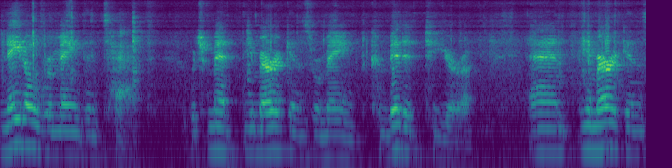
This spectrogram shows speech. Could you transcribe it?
NATO remained intact, which meant the Americans remained committed to Europe and the Americans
